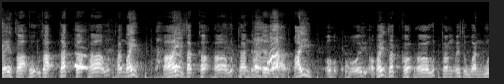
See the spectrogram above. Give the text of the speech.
เวสะภุสะสักขะทาวุฒังไปไปสักขะทาวุฒังเดี๋ยวมึงเจอกันไปโอ้โหโอ้โหออกไปสักขะทาวุฒังเวสุวรรณวุ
